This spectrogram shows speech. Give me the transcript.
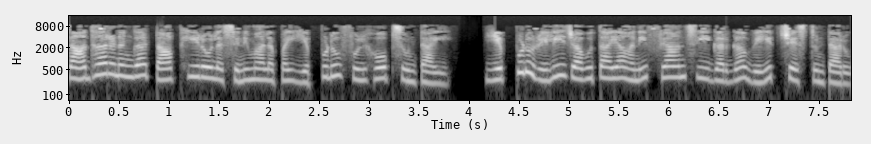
సాధారణంగా టాప్ హీరోల సినిమాలపై ఎప్పుడూ ఫుల్ హోప్స్ ఉంటాయి. ఎప్పుడు రిలీజ్ అవుతాయా అని ఫ్యాన్స్ ఈగర్గా వెయిట్ చేస్తుంటారు.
